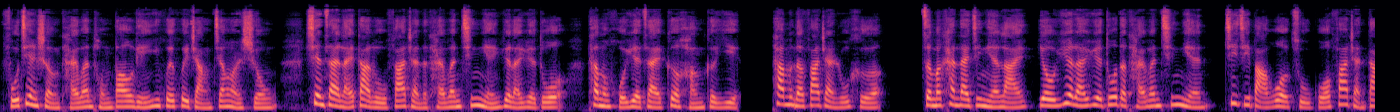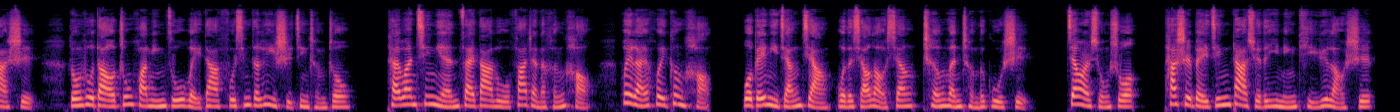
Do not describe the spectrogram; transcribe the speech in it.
福建省台湾同胞联谊会会长江尔雄，现在来大陆发展的台湾青年越来越多，他们活跃在各行各业，他们的发展如何？怎么看待近年来有越来越多的台湾青年积极把握祖国发展大势，融入到中华民族伟大复兴的历史进程中？台湾青年在大陆发展的很好，未来会更好。我给你讲讲我的小老乡陈文成的故事。江二雄说，他是北京大学的一名体育老师。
